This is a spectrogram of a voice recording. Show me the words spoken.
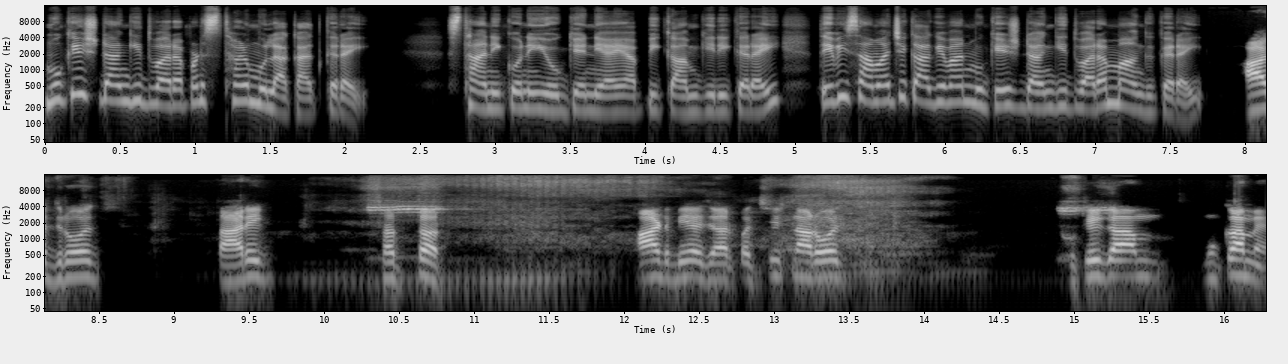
મુકેશ ડાંગી દ્વારા પણ સ્થળ મુલાકાત કરાઈ. સ્થાનિકોને યોગ્ય ન્યાય આપી કામગીરી કરાઈ તેવી સામાજિક આગેવાન મુકેશ ડાંગી દ્વારા માંગ કરાઈ. આજ રોજ તારીખ સત્તર આઠ બે હજાર પચીસના રોજ ઉઠી ગામ મુકામે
